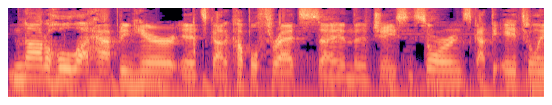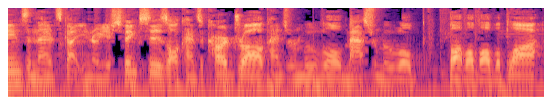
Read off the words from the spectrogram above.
Not a whole lot happening here. It's got a couple threats uh, in the and Sorens, got the Aetherlings, and then it's got you know your Sphinxes, all kinds of card draw, all kinds of removal, mass removal, blah blah blah blah blah.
